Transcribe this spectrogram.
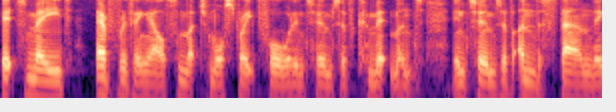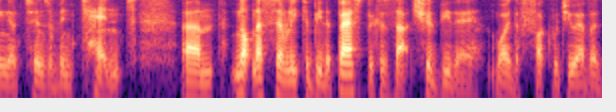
it's made everything else much more straightforward in terms of commitment, in terms of understanding, in terms of intent. Um, not necessarily to be the best because that should be there. Why the fuck would you ever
